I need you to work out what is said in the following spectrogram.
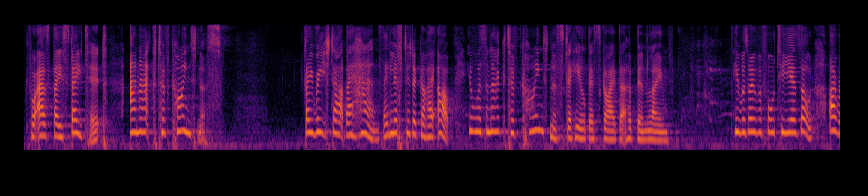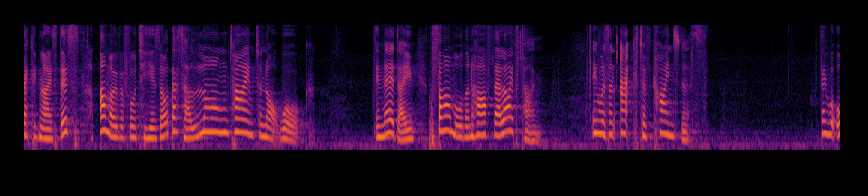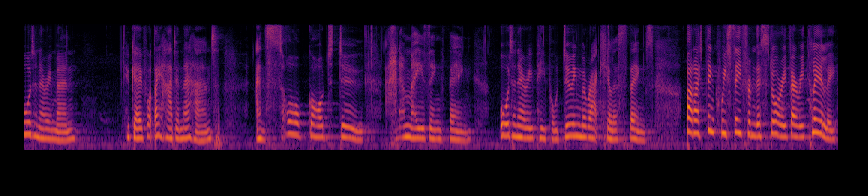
for, as they state it, an act of kindness. They reached out their hands, they lifted a guy up. It was an act of kindness to heal this guy that had been lame he was over 40 years old. I recognize this. I'm over 40 years old. That's a long time to not walk. In their day, far more than half their lifetime. It was an act of kindness. They were ordinary men who gave what they had in their hand and saw God do an amazing thing. Ordinary people doing miraculous things. But I think we see from this story very clearly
